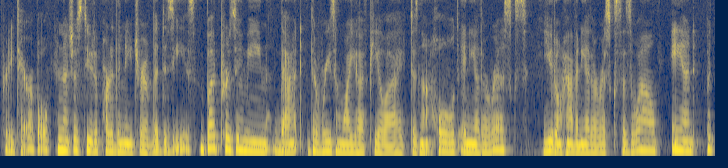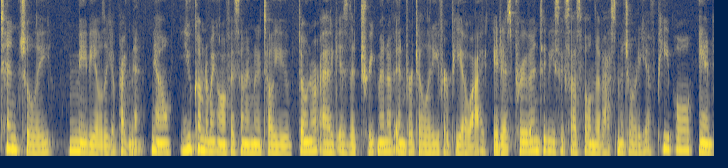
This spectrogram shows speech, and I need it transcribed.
pretty terrible. And that's just due to part of the nature of the disease. But presuming that the reason why you have POI does not hold any other risks, you don't have any other risks as well, and potentially may be able to get pregnant. Now, you come to my office and I'm going to tell you donor egg is the treatment of infertility for POI. It is proven to be successful in the vast majority of people, and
